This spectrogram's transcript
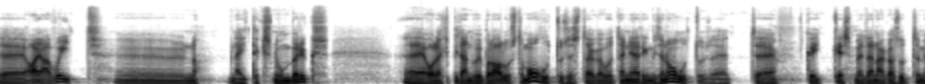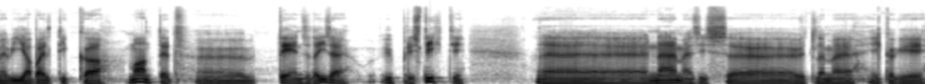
ajavõit, noh, näiteks number üks, oleks pidanud võib-olla alustama ohutusest, aga võtan järgmisena ohutuse, et kõik, kes me täna kasutame Via Baltica maanteed, teen seda ise üpris tihti Äh, näeme siis äh, ütleme ikkagi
